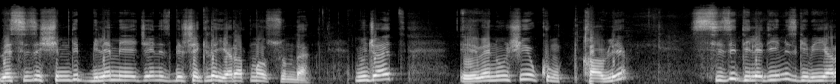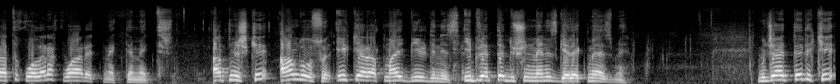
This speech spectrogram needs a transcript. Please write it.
ve sizi şimdi bilemeyeceğiniz bir şekilde yaratma hususunda. Mücahit e, ve nunşiyukum kavli, sizi dilediğimiz gibi yaratık olarak var etmek demektir. 62. Andolsun ilk yaratmayı bildiniz, ibrette düşünmeniz gerekmez mi? Mücahit dedi ki,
